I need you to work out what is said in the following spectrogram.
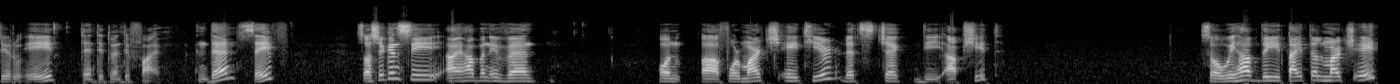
08 2025 and then save. So as you can see I have an event on uh, for March 8 here. Let's check the AppSheet. So we have the title March 8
